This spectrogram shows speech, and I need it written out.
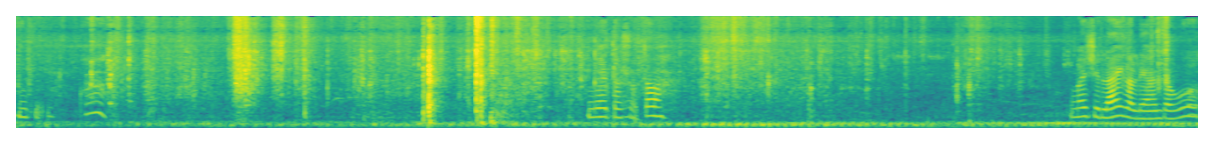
cá này Chà Nghe tao sợ tao. Nghe chỉ lấy cả liền tao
